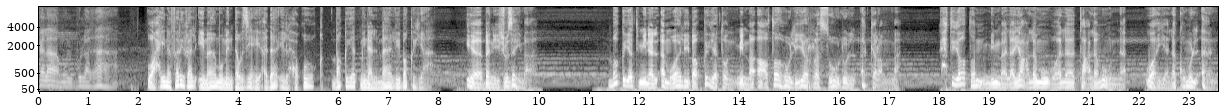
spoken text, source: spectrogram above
كلام البلغاء. وحين فرغ الإمام من توزيع أداء الحقوق بقيت من المال بقية. يا بني جزيمة بقيت من الأموال بقية مما أعطاه لي الرسول الأكرم احتياطا مما لا يعلم ولا تعلمون وهي لكم الآن.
